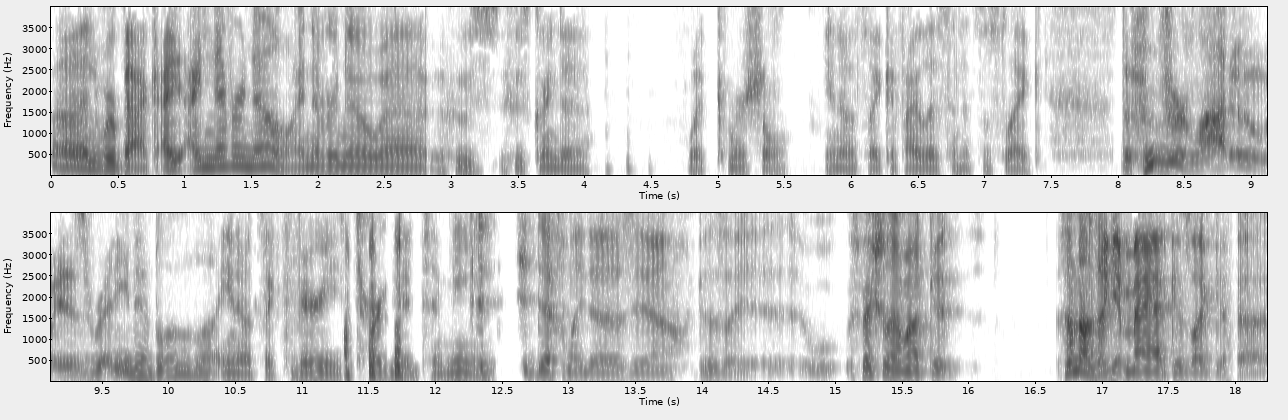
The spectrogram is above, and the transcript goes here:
And we're back. I, I never know. I never know uh, who's who's going to what commercial. You know, it's like if I listen, it's just like the Hoosier Lotto is ready to blah blah blah. You know, it's like very targeted to me. It, it definitely does, yeah. Because especially I get sometimes I get mad because like uh,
